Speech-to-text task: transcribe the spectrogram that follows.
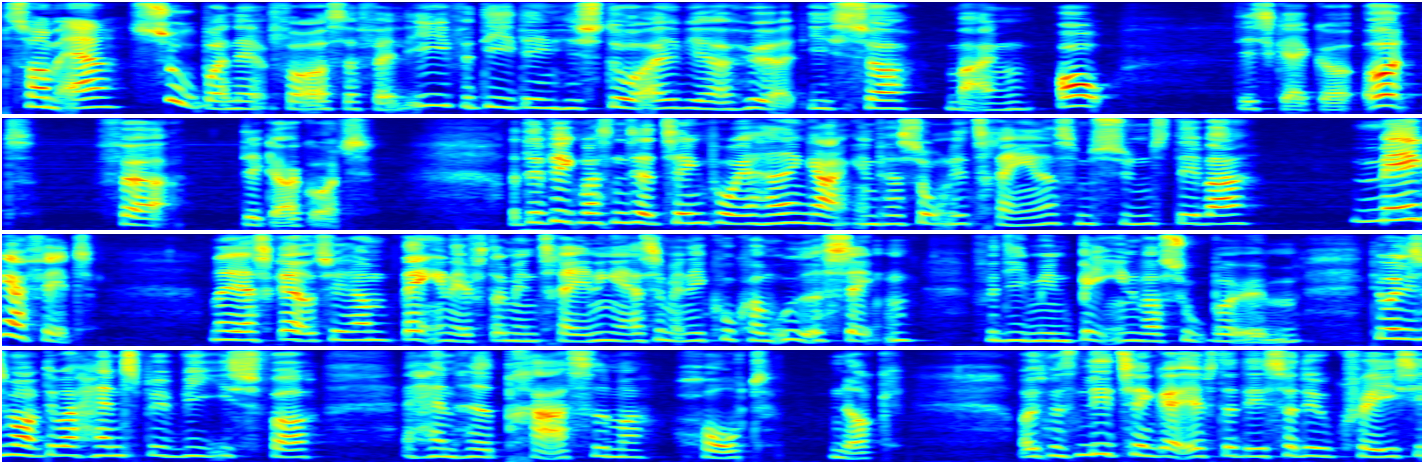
som er super nem for os at falde i, fordi det er en historie, vi har hørt i så mange år. Det skal gøre ondt, før det gør godt. Og det fik mig sådan til at tænke på, at jeg havde engang en personlig træner, som syntes, det var mega fedt, når jeg skrev til ham dagen efter min træning, at jeg simpelthen ikke kunne komme ud af sengen, fordi mine ben var super ømme. Det var ligesom om, det var hans bevis for, at han havde presset mig hårdt nok. Og hvis man sådan lige tænker efter det, så er det jo crazy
